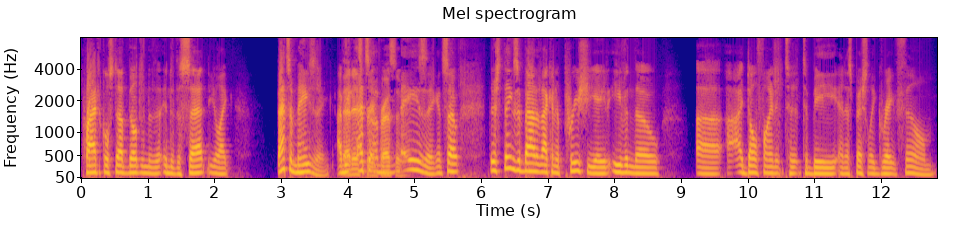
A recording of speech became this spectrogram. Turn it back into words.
practical stuff built into the into the set. You're like, that's amazing. I That mean, that's amazing. And so there's things about it I can appreciate, even though uh, I don't find it to, to be an especially great film,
